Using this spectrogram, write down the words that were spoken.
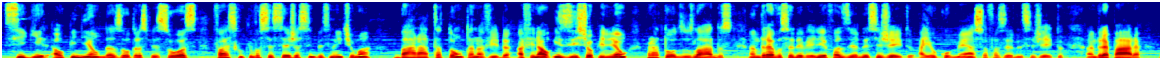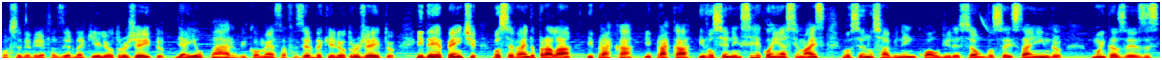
seguir a opinião das outras pessoas faz com que você seja simplesmente uma barata tonta na vida. Afinal, existe opinião para todos os lados. André, você deveria fazer desse jeito. Aí eu começo a fazer desse jeito. André, para, você deveria fazer daquele outro jeito. E aí eu paro e começo a fazer daquele outro jeito. E de repente, você vai indo para lá e para cá e para cá e você nem se reconhece mais, você não sabe nem em qual direção você está indo. Muitas vezes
